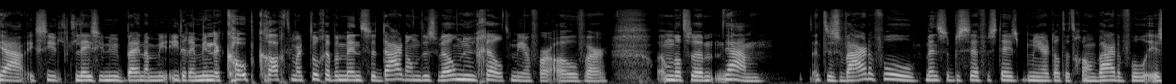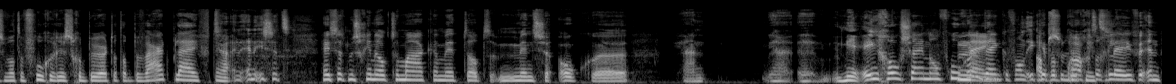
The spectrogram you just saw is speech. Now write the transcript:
ja, ik, zie, ik lees hier nu bijna iedereen minder koopkracht... maar toch hebben mensen daar dan dus wel nu geld meer voor over. Omdat we, ja, het is waardevol. Mensen beseffen steeds meer dat het gewoon waardevol is... wat er vroeger is gebeurd, dat dat bewaard blijft. Ja, en, en is het, heeft het misschien ook te maken met dat mensen ook... Uh, ja, ja, uh, meer ego's zijn dan vroeger? Nee, Denken van, ik heb een prachtig niet. leven en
